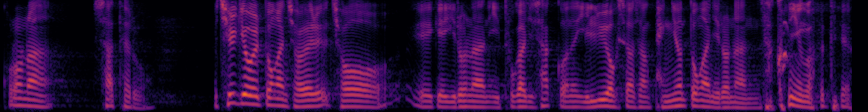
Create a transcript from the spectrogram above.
코로나 사태로 7개월 동안 저, 저에게 일어난 이 두 가지 사건은 인류 역사상 100년 동안 일어난 사건인 것 같아요.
